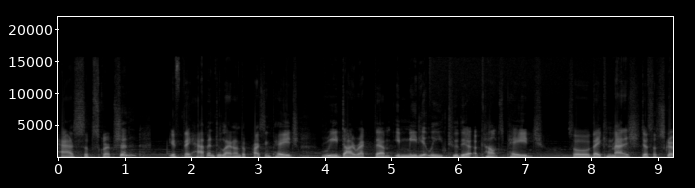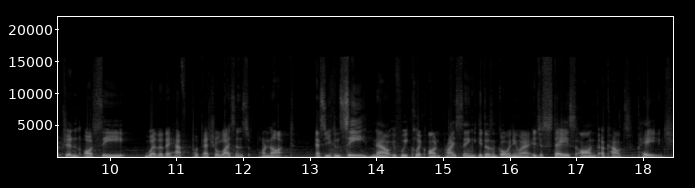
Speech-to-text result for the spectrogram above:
has subscription, if they happen to land on the pricing page, redirect them immediately to their accounts page so they can manage their subscription or see whether they have perpetual license or not. As you can see, now if we click on pricing, it doesn't go anywhere, it just stays on the accounts page.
